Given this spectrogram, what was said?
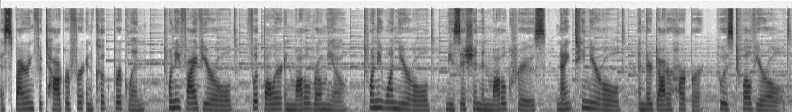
aspiring photographer and cook Brooklyn, 25 year old, footballer and model Romeo, 21 year old, musician and model Cruz, 19 year old, and their daughter Harper, who is 12 year old.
